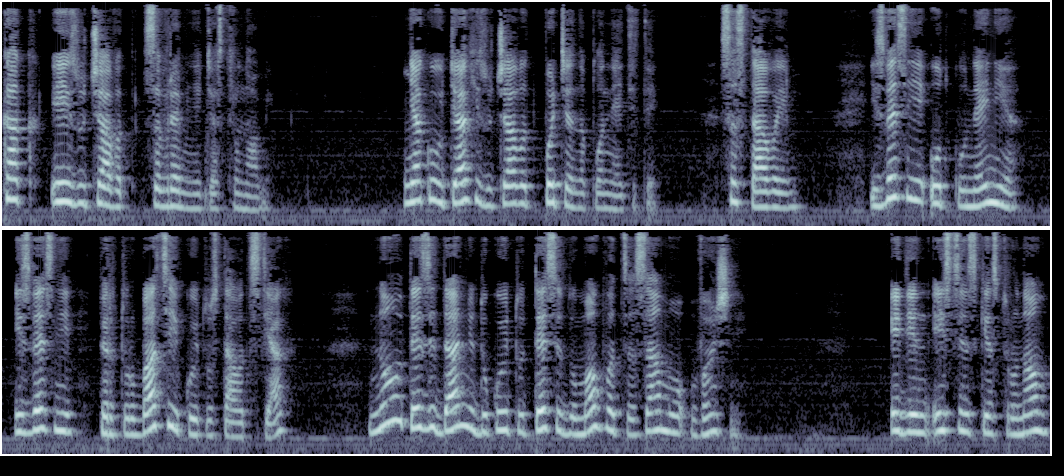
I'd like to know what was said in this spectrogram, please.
Как я изучават съвременните астрономи? Някои от тях изучават пътя на планетите, състава им, известни отклонения, известни пертурбации, които стават с тях, но тези данни, до които те се домогват, са само външни. Един истински астроном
